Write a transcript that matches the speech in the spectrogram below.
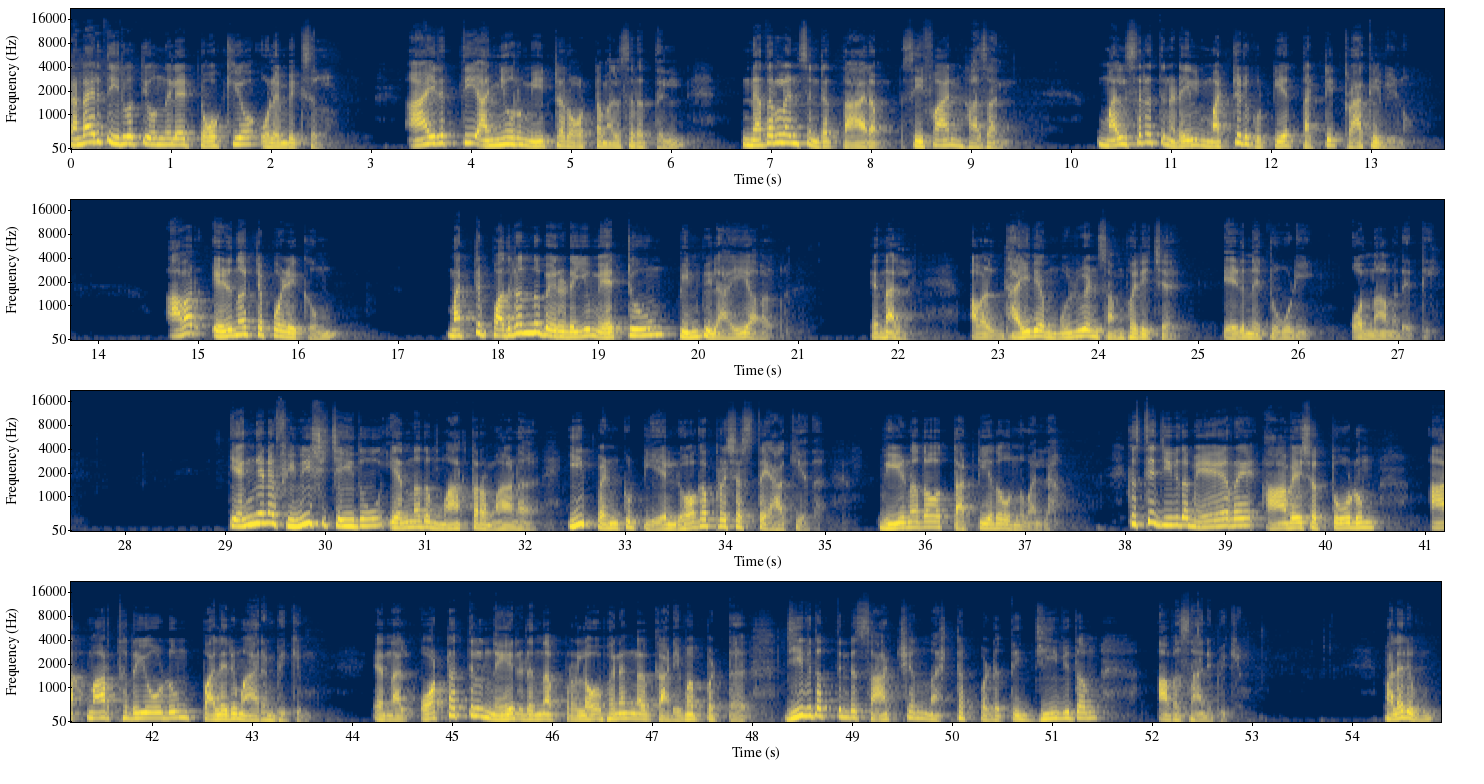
രണ്ടായിരത്തി ഇരുപത്തി ഒന്നിലെ ടോക്കിയോ ഒളിമ്പിക്സിൽ ആയിരത്തി അഞ്ഞൂറ് മീറ്റർ ഓട്ട മത്സരത്തിൽ നെതർലൻഡ്സിന്റെ താരം സിഫാൻ ഹസൻ മത്സരത്തിനിടയിൽ മറ്റൊരു കുട്ടിയെ തട്ടി ട്രാക്കിൽ വീണു. അവർ എഴുന്നേറ്റപ്പോഴേക്കും മറ്റ് പതിനൊന്ന് പേരുടെയും ഏറ്റവും പിൻപിലായി അവൾ. എന്നാൽ അവൾ ധൈര്യം മുഴുവൻ സംഭരിച്ച് എഴുന്നേറ്റ് ഓടി ഒന്നാമതെത്തി. എങ്ങനെ ഫിനിഷ് ചെയ്തു എന്നത് മാത്രമാണ് ഈ പെൺകുട്ടിയെ ലോകപ്രശസ്തയാക്കിയത്. വീണതോ തട്ടിയതോ ഒന്നുമല്ല. ക്രിസ്ത്യ ജീവിതം ഏറെ ആവേശത്തോടും ആത്മാർത്ഥതയോടും പലരും ആരംഭിക്കും. എന്നാൽ ഓട്ടത്തിൽ നേരിടുന്ന പ്രലോഭനങ്ങൾക്ക് അടിമപ്പെട്ട് ജീവിതത്തിന്റെ സാക്ഷ്യം നഷ്ടപ്പെടുത്തി ജീവിതം അവസാനിപ്പിക്കും. പലരും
